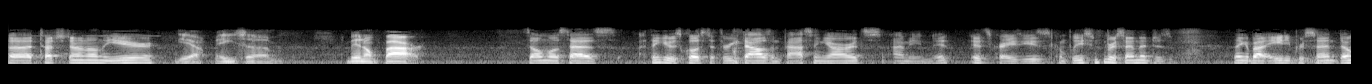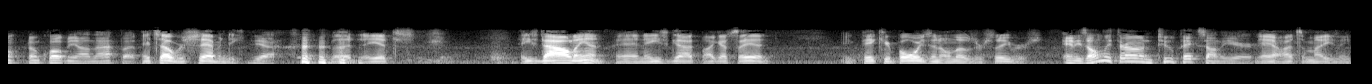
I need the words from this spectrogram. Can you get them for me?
uh, touchdown on the year. Yeah, he's um, been on fire. He almost has, I think he was close to 3,000 passing yards. I mean, it it's crazy. His completion percentage is, I think, about 80%. Don't don't quote me on that, but it's over 70. Yeah, but it's he's dialed in, and he's got, like I said, you pick your poison on those receivers. And he's only thrown two picks on the year. Yeah, that's amazing.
